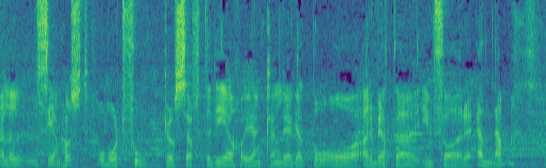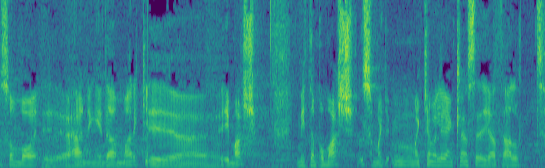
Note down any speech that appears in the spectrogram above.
eller senhöst. Och vårt fokus efter det har egentligen legat på att arbeta inför NM som var i Härning i Danmark i, i mars mitten på mars. Så man, man, kan väl egentligen säga att allt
